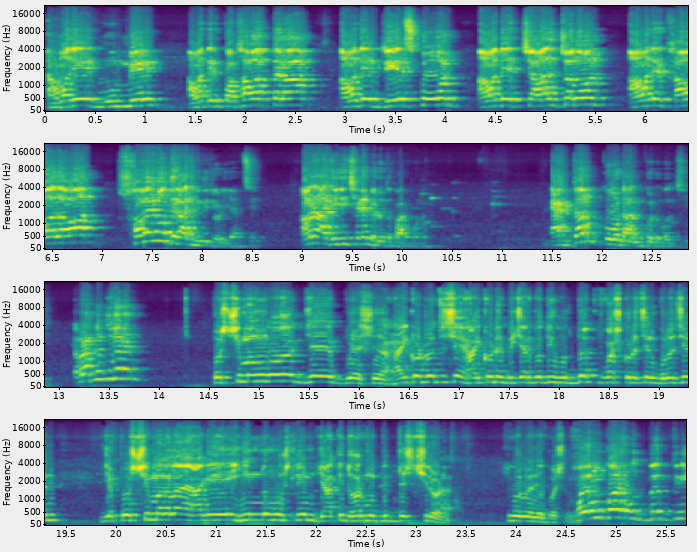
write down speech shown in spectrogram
আমাদের মুভমেন্ট, আমাদের কথাবার্তা, আমাদের ড্রেস কোড, আমাদের চাল চলন, আমাদের খাওয়া দাওয়া সবের মধ্যে রাজনীতি জড়িয়ে আছে। আমরা রাজনীতি ছেড়ে বেরোতে পারব না। একদম কোড আনকোড বলছি। এবার আপনি বুঝে নেন। পশ্চিমবঙ্গ যে হাইকোর্ট রয়েছে, সেই হাইকোর্টের বিচারপতি উদ্বেগ প্রকাশ করেছেন, বলেছেন যে পশ্চিমবাংলায় আগে হিন্দু, মুসলিম জাতি, ধর্ম, বিদ্বেষ ছিল না। কি বলবেন এই প্রশ্ন? ভয়ঙ্কর উদ্বেগ তিনি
